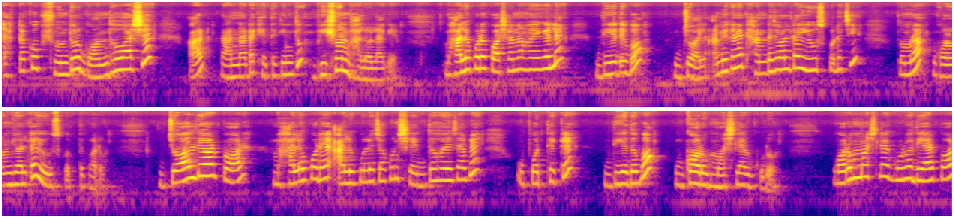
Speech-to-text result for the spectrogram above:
একটা খুব সুন্দর গন্ধও আসে আর রান্নাটা খেতে কিন্তু ভীষণ ভালো লাগে। ভালো করে কষানো হয়ে গেলে দিয়ে দেব জল। আমি এখানে ঠান্ডা জলটা ইউজ করেছি, তোমরা গরম জলটা ইউজ করতে পারো। জল দেওয়ার পর ভালো করে আলুগুলো যখন সেদ্ধ হয়ে যাবে উপর থেকে দিয়ে দেবো গরম মশলার গুঁড়ো। গরম মশলার গুঁড়ো দেওয়ার পর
